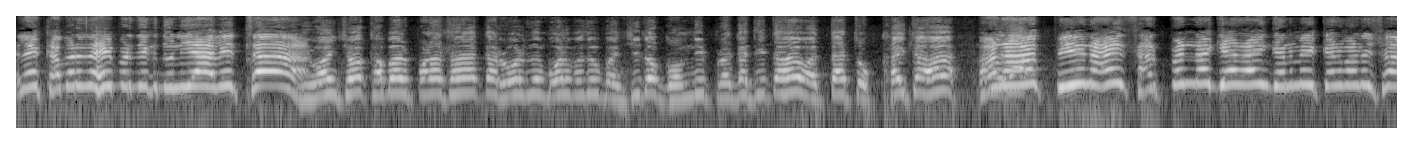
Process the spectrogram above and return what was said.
એટલે ખબર નહીં પડતી કે દુનિયા આવી જ છે. જીવન છો ખબર પડે છે કે રોડ ને બોલ બધું બનશી તો ગોમની પ્રગતિ થાય વધતા ચોખ્ખાઈ છે અને પીન આઈ સરપંચ ના ઘેર આઈ ગરમી કરવાનું છે.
